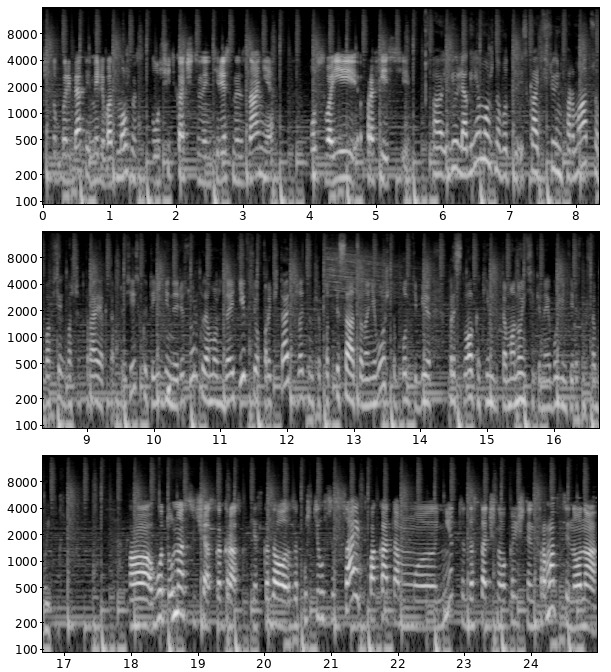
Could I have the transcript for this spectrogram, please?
чтобы ребята имели возможность получить качественные, интересные знания по своей профессии. А, Юля, а где можно вот искать всю информацию обо всех ваших проектах? То есть есть какой-то единый ресурс, куда можно зайти, все прочитать, желательно еще подписаться на него, чтобы он тебе присылал какие-нибудь там анонсики наиболее интересных событий. А, вот у нас сейчас как раз, как я сказала, запустился сайт, пока там э, нет достаточного количества информации, но она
